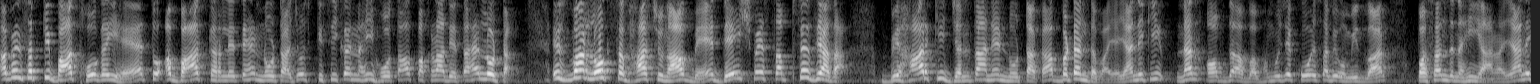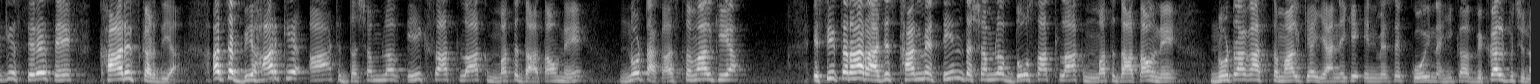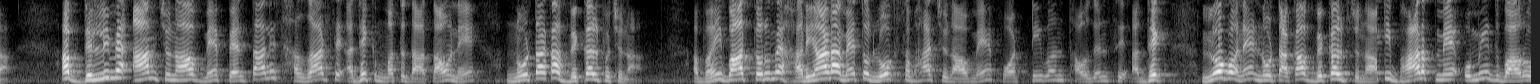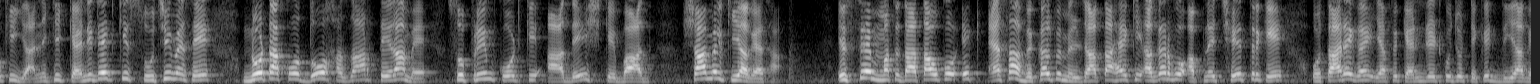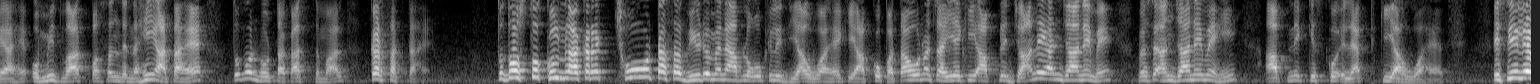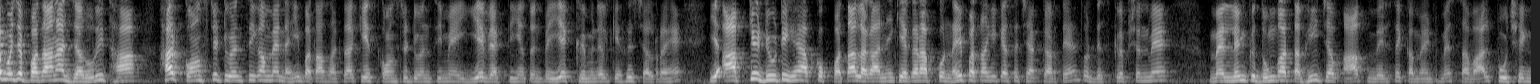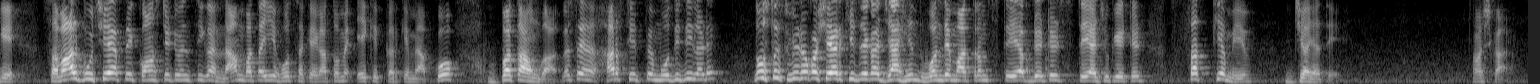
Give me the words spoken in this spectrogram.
अब इन सब की बात हो गई है तो अब बात कर लेते हैं नोटा, जो किसी का नहीं होता पकड़ा देता है लोटा इस बार लोकसभा चुनाव में देश में सबसे ज़्यादा बिहार की जनता ने नोटा का बटन दबाया, यानी कि नन ऑफ़ द अब मुझे कोई सा भी उम्मीदवार पसंद नहीं आना यानी कि सिरे से खारिज कर दिया। अच्छा बिहार के आठ दशमलव एक सात लाख मतदाताओं ने नोटा का इस्तेमाल किया। इसी तरह राजस्थान में तीन दशमलव दो सात लाख मतदाताओं ने नोटा का इस्तेमाल किया यानी कि इनमें से कोई नहीं का विकल्प चुना। अब दिल्ली में आम चुनाव में पैंतालीस हज़ार से अधिक मतदाताओं ने नोटा का विकल्प चुना। अब वहीं बात करूँ मैं हरियाणा में तो लोकसभा चुनाव में 41,000 से अधिक लोगों ने नोटा का विकल्प चुना। कि भारत में उम्मीदवारों की यानी कि कैंडिडेट की सूची में से नोटा को 2013 में सुप्रीम कोर्ट के आदेश के बाद शामिल किया गया था। इससे मतदाताओं को एक ऐसा विकल्प मिल जाता है कि अगर वो अपने क्षेत्र के उतारे गए या फिर कैंडिडेट को जो टिकट दिया गया है, उम्मीदवार पसंद नहीं आता है तो वो नोटा का इस्तेमाल कर सकता है। तो दोस्तों, कुल मिलाकर एक छोटा सा वीडियो मैंने आप लोगों के लिए दिया हुआ है कि आपको पता होना चाहिए कि आपने जाने अनजाने में, वैसे अनजाने में ही आपने किसको इलेक्ट किया हुआ है। इसीलिए मुझे बताना ज़रूरी था। हर कॉन्स्टिट्यूएंसी का मैं नहीं बता सकता कि इस कॉन्स्टिट्यूएंसी में ये व्यक्ति हैं तो इन पे ये क्रिमिनल केसेस चल रहे हैं। ये आपकी ड्यूटी है आपको पता लगाने की। अगर आपको नहीं पता कि कैसे चेक करते हैं तो डिस्क्रिप्शन में मैं लिंक दूँगा, तभी जब आप मेरे से कमेंट में सवाल पूछेंगे। सवाल पूछिए, अपनी कॉन्स्टिट्यूएंसी का नाम बताइए, हो सकेगा तो मैं एक एक करके मैं आपको बताऊँगा। वैसे हर सीट पे मोदी जी लड़े। दोस्तों, इस वीडियो को शेयर कीजिएगा। जय हिंद, वंदे मातरम स्टे अपडेटेड स्टे एजुकेटेड सत्यमेव जयते नमस्कार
